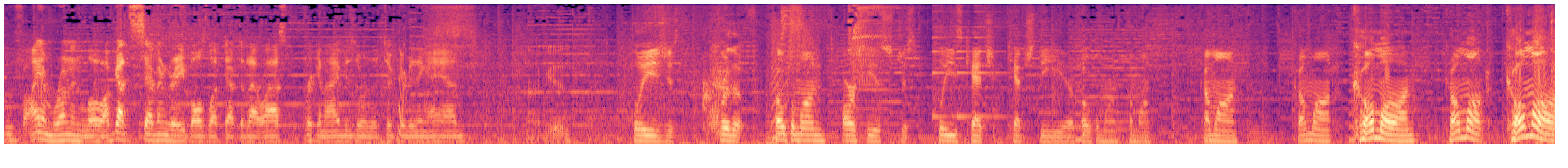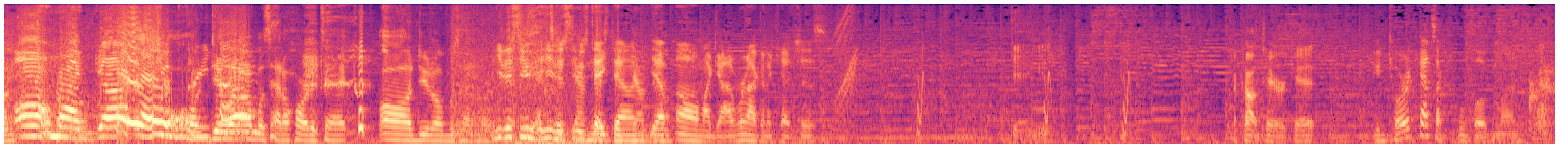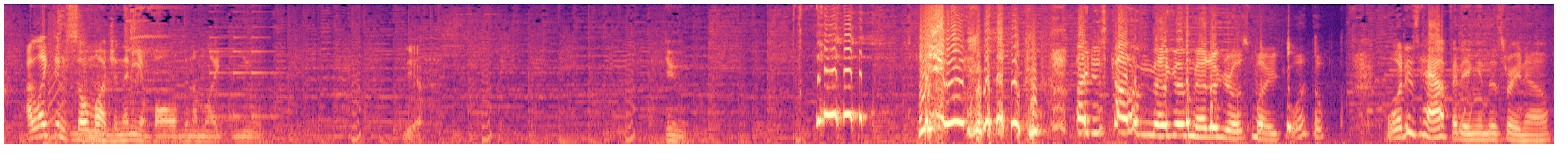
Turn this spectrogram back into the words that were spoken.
Oof, I am running low. I've got seven great balls left after that last freaking Ivysaur that took everything I had. Not good. Please just for the Pokemon Arceus, just please catch catch the uh, Pokemon. Come on, come on, come on, come on, come on, come on. Oh my god! I shook Oh, three dude, I almost had a heart attack. oh, dude, I almost had a heart attack. He just used, he just takedown, used takedown. takedown, Yep. Oh my god, we're not gonna catch this. Dang it. I caught Torracat. Dude, Torracat's a cool Pokemon. I liked him so much, and then he evolved, and I'm like, you, Yeah. dude. I just caught a Mega Metagross, Mike. What the? What is happening in this right now?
